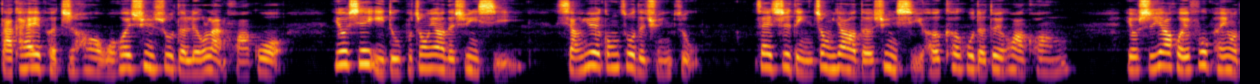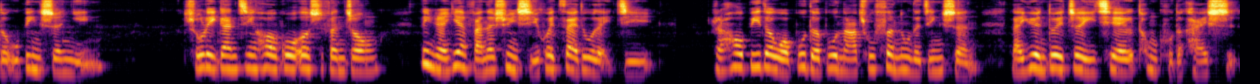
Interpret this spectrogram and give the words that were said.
打开 App 之后，我会迅速的浏览划过，优先已读不重要的讯息，详阅工作的群组，再置顶重要的讯息和客户的对话框，有时要回复朋友的无病呻吟。处理干净后，过二十分钟，令人厌烦的讯息会再度累积，然后逼得我不得不拿出愤怒的精神来面对这一切痛苦的开始。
